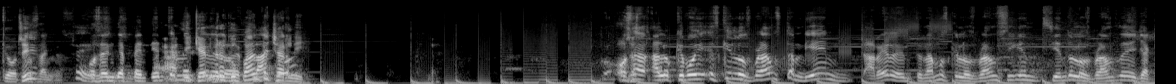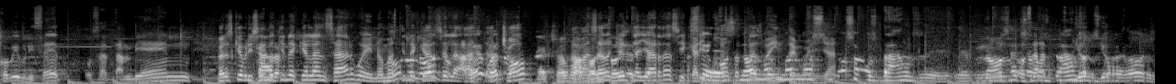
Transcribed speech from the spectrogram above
que otros Sí. años. Sí, o sea, sí, sí. independientemente. y qué de lo de preocupante, Flacco, Charlie. O sea, a lo que voy es que los Browns también, a ver, entendamos que los Browns siguen siendo los Browns de Jacoby Brissett. O sea, también. Pero es que Brissett no tiene que lanzar, güey. Nomás No, tiene no, que dársela no, a a, ver, a bueno. Chop, A Chop, avanzar ajá. 80 yardas y Karim Hunt atrás no, 20, no, güey. no, ya. no son los Browns de, de- de No, o sea, los Browns yo- de los yo- corredores.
